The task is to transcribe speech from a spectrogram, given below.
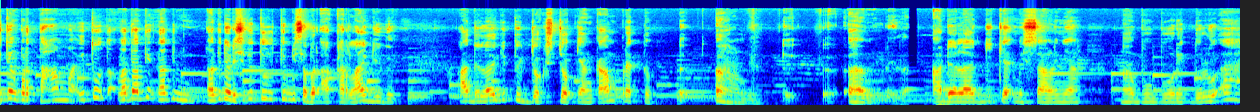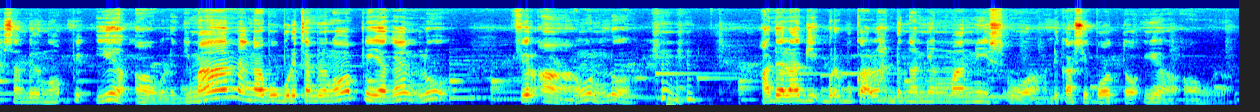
itu yang pertama. Itu nanti nanti nanti dari situ tuh tuh bisa berakar lagi tuh. Ada lagi tuh jokes-jokes yang kampret tuh. Alhamdulillah. Alhamdulillah ada lagi kayak misalnya ngabuburit dulu ah sambil ngopi. Iya oh boleh gimana ngabuburit sambil ngopi ya kan? Lu Fir'aun lu. Ada lagi berbukalah dengan yang manis. Wah dikasih foto. Iya Allah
